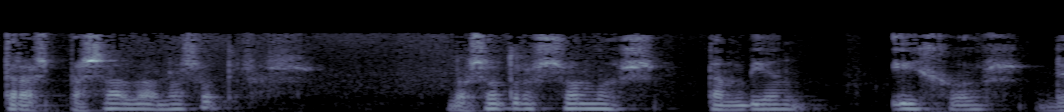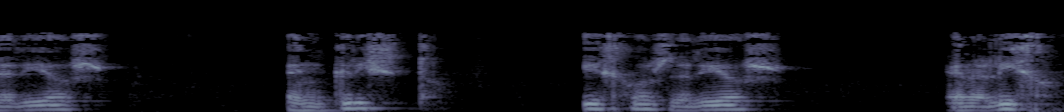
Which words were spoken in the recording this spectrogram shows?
traspasado a nosotros. Nosotros somos también hijos de Dios en Cristo, hijos de Dios en el Hijo.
